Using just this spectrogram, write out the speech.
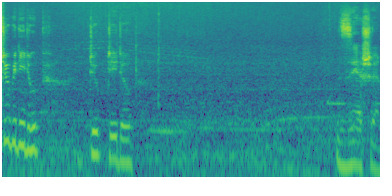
Dubidi-dub. Dub-di-dub. Sehr schön.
